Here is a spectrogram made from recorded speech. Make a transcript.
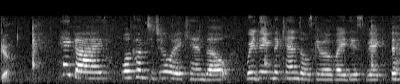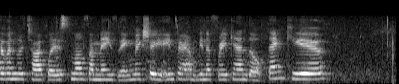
Go. Hey guys, welcome to Jewelry Candle. We're doing the candles giveaway this week. The Heavenly Chocolate smells amazing. Make sure you enter and win a free candle. Thank you.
